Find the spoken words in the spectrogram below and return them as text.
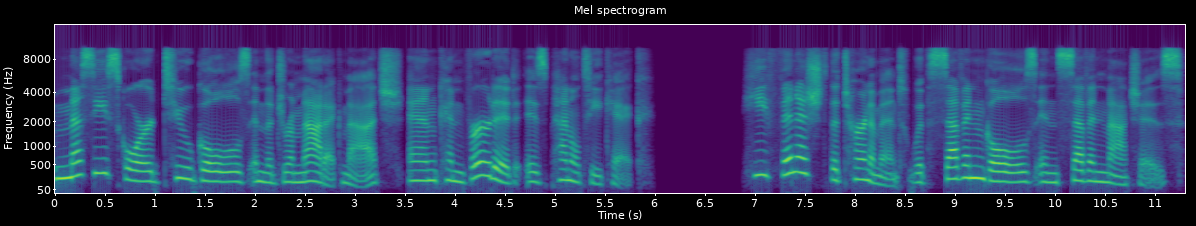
Messi scored two goals in the dramatic match and converted his penalty kick. He finished the tournament with seven goals in seven matches.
